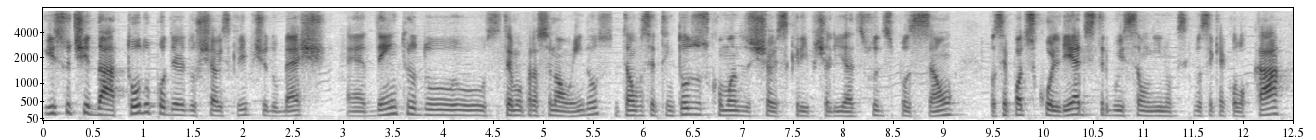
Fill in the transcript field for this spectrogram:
isso te dá todo o poder do shell script, do bash, é, dentro do sistema operacional Windows. Então você tem todos os comandos de shell script ali à sua disposição. Você pode escolher a distribuição Linux que você quer colocar.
